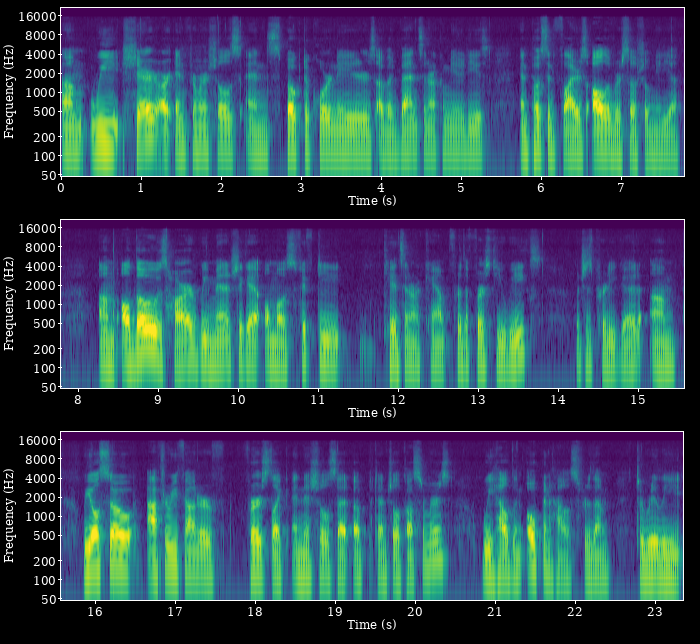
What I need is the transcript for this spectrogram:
Um, we shared our infomercials and spoke to coordinators of events in our communities and posted flyers all over social media. Um, although it was hard, we managed to get almost 50 kids in our camp for the first few weeks, which is pretty good. Um, we also, after we found our first like initial set of potential customers, we held an open house for them to really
